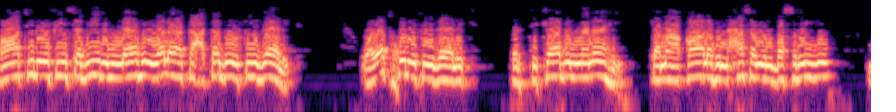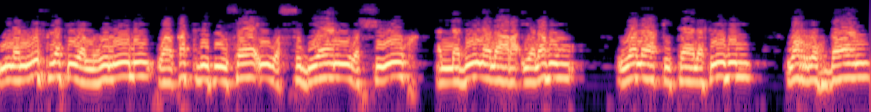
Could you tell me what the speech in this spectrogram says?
قاتلوا في سبيل الله ولا تعتدوا في ذلك. ويدخل في ذلك ارتكاب المناهي كما قاله الحسن البصري من المثلة والغلول وقتل النساء والصبيان والشيوخ الذين لا رأي لهم ولا قتال فيهم والرهبان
